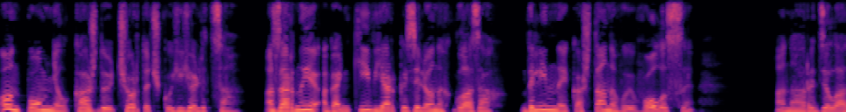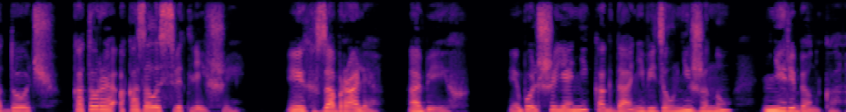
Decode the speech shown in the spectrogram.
он помнил каждую черточку ее лица, Озорные огоньки в ярко-зеленых глазах, длинные каштановые волосы. Она родила дочь, которая оказалась светлейшей. Их забрали обеих. И больше я никогда не видел ни жену, ни ребенка.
